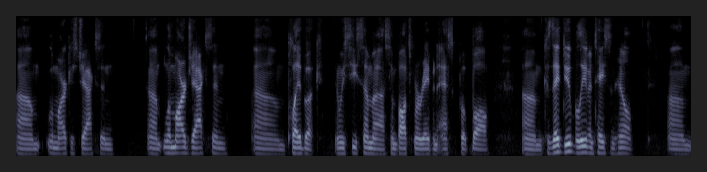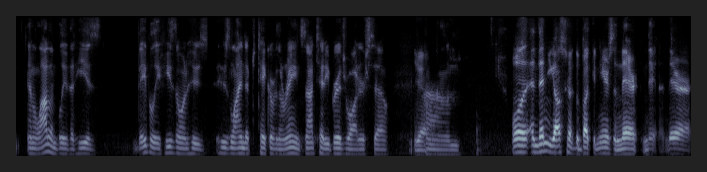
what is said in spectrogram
um, Lamarcus Jackson, Lamar Jackson playbook, and we see some uh, some Baltimore Raven esque football because they do believe in Taysom Hill, um, and a lot of them believe that he is. They believe he's the one who's who's lined up to take over the reins, not Teddy Bridgewater. So, Yeah. um, Well, and then you also have the Buccaneers, and they're they're.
